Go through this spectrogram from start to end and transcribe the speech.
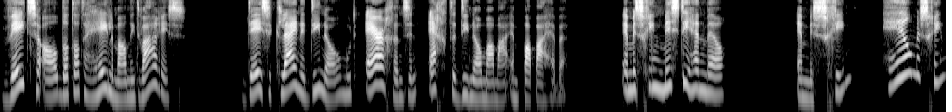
weet ze al dat dat helemaal niet waar is. Deze kleine dino moet ergens een echte dino-mama en papa hebben. En misschien mist hij hen wel. En misschien, heel misschien,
